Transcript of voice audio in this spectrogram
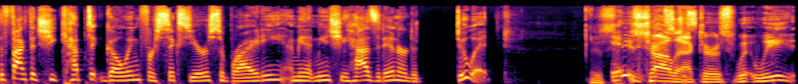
The fact that she kept it going for 6 years sobriety, I mean, it means she has it in her to do it. "There's These child It's just- actors. We, we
